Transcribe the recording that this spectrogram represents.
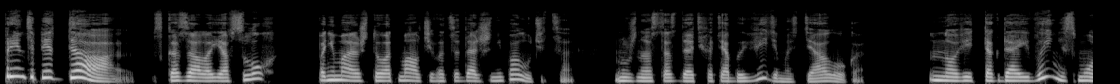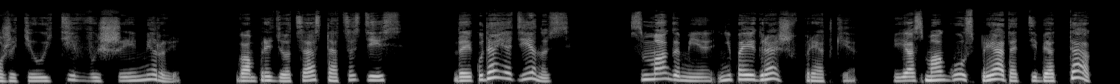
«В принципе, да», — сказала я вслух, понимая, что отмалчиваться дальше не получится. Нужно создать хотя бы видимость диалога. Но ведь тогда и вы не сможете уйти в высшие миры. Вам придется остаться здесь. Да и куда я денусь? С магами не поиграешь в прятки. Я смогу спрятать тебя так,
